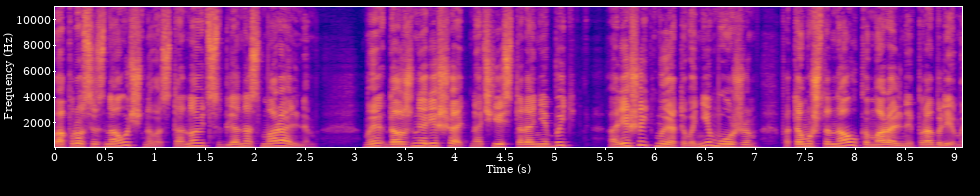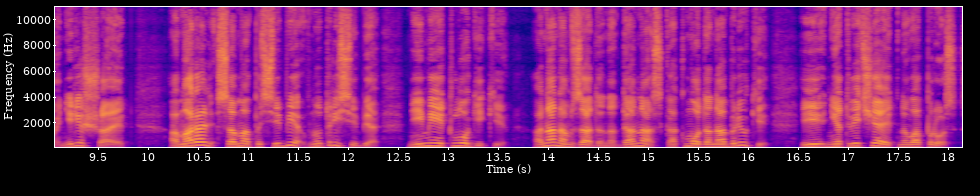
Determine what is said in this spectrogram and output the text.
вопрос из научного становится для нас моральным. Мы должны решать, на чьей стороне быть, а решить мы этого не можем, потому что наука моральной проблемы не решает, а мораль сама по себе, внутри себя, не имеет логики – она нам задана до нас, как мода на брюки, и не отвечает на вопрос,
